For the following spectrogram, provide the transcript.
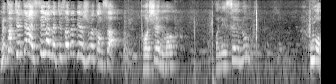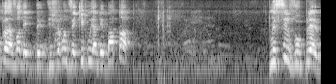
mais toi tu étais assis là, mais tu savais bien jouer comme ça. Prochainement, on essaye l'autre. Ou on peut avoir des, différentes équipes où il y a des backups. Mais s'il vous plaît,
